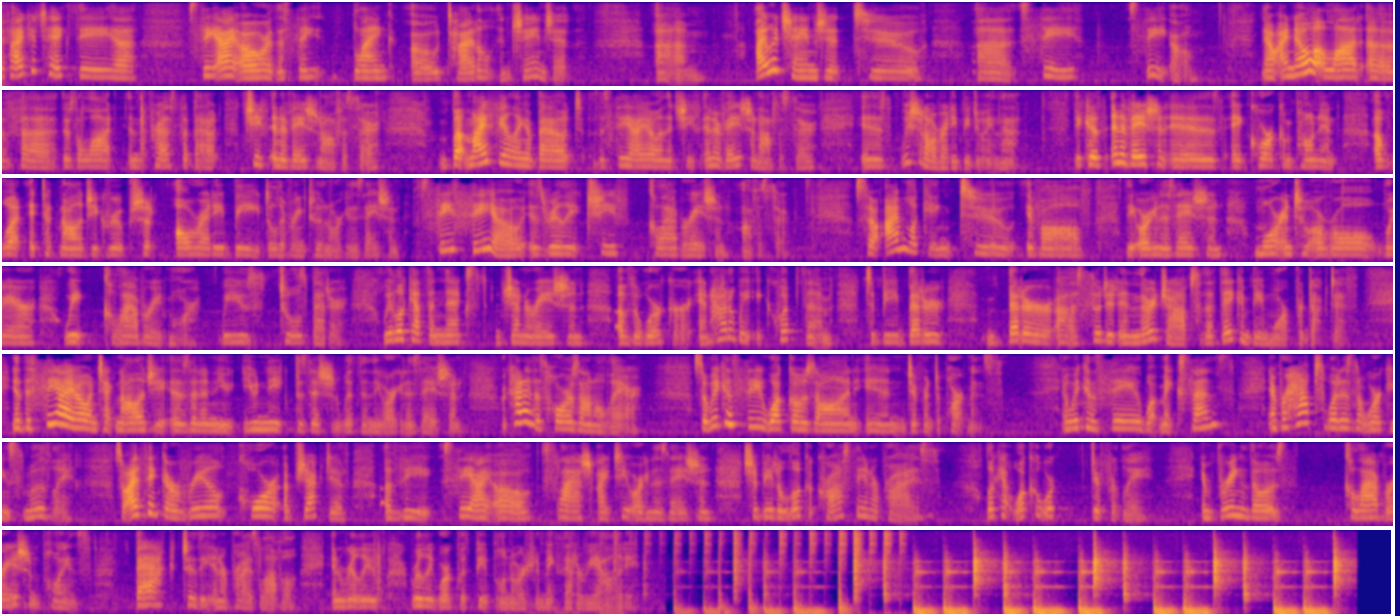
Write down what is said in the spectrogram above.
If I could take the uh, CIO or the C blank O title and change it, um, I would change it to uh, CCO. Now, I know a lot of, uh, there's a lot in the press about Chief Innovation Officer, but my feeling about the CIO and the Chief Innovation Officer is we should already be doing that because innovation is a core component of what a technology group should already be delivering to an organization. CCO is really Chief Collaboration Officer. So I'm looking to evolve the organization more into a role where we collaborate more. We use tools better. We look at the next generation of the worker and how do we equip them to be better, better uh, suited in their job so that they can be more productive. You know, the CIO in technology is in a unique position within the organization. We're kind of this horizontal layer. So we can see what goes on in different departments. And we can see what makes sense and perhaps what isn't working smoothly. So I think a real core objective of the CIO slash IT organization should be to look across the enterprise, look at what could work differently, and bring those collaboration points back to the enterprise level and really, really work with people in order to make that a reality.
